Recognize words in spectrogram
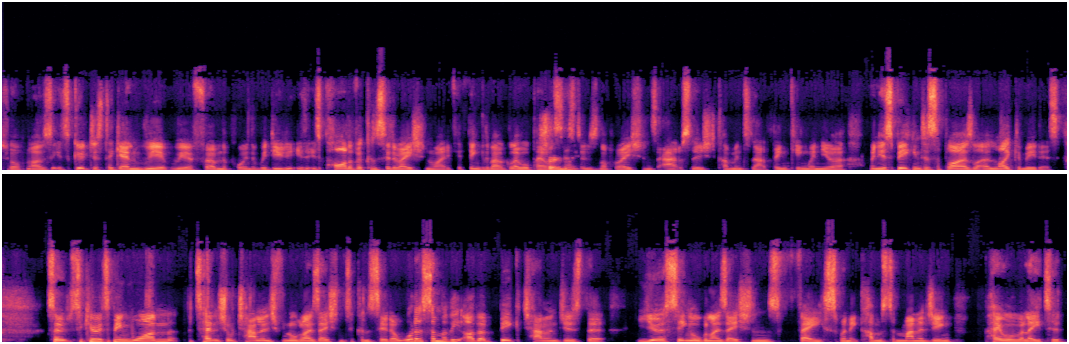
Sure. No, it's, it's good just again re- reaffirm the point that we do. It's part of a consideration, right? If you're thinking about global payroll Certainly. systems and operations, absolutely should come into that thinking when you're when you're speaking to suppliers like, like Immedis. So security being one potential challenge for an organization to consider. What are some of the other big challenges that you're seeing organizations face when it comes to managing payroll related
